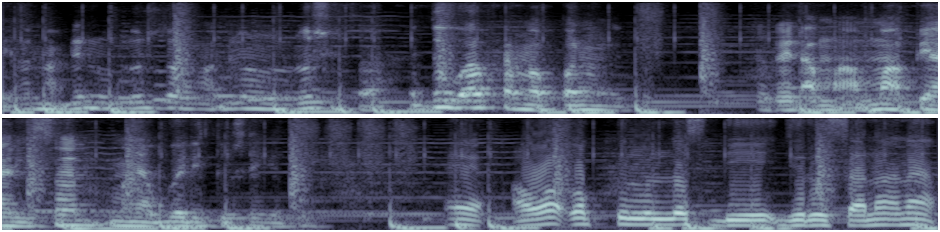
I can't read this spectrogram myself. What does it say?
eh anak dia lulus dong anak dia lulus gitu. Itu apa tanggapan gitu. Terkait ama-ama piarisan menyabut itu saya gitu. Eh awak waktu lulus di jurusan anak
